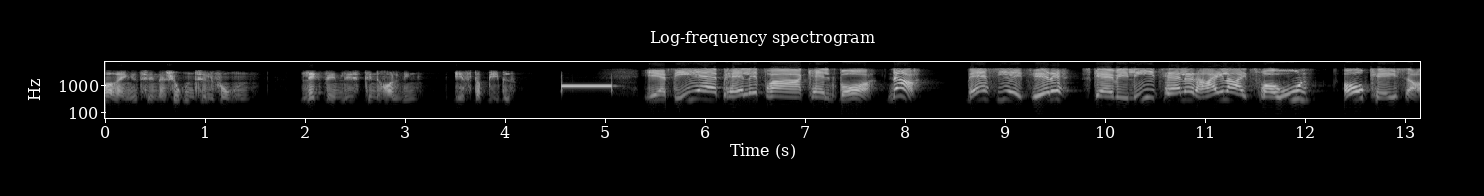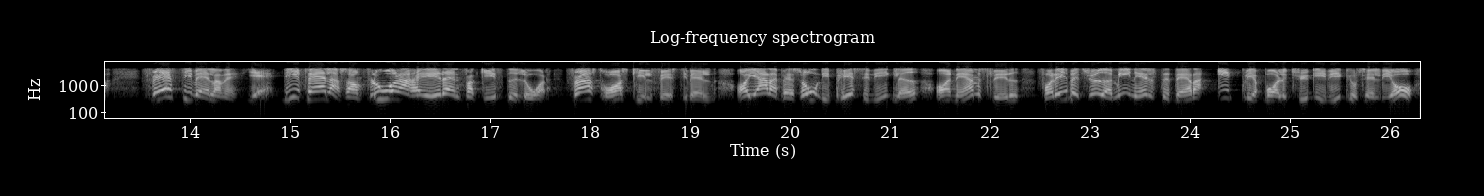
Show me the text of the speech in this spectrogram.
har ringet til Nationen-telefonen. Læg venligst din holdning efter bippet. Ja, det er Palle fra Kalmborg. Nå, hvad siger I til det? Skal vi lige tage lidt highlights fra ugen? Okay så. Festivalerne, ja, de falder som fluerne har et af en forgiftet lort. Først Roskilde Festivalen, og jeg er da personligt pisse ligeglad og nærmest slettet, for det betyder, at min ældste datter ikke bliver bolletykke i et ikke i år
